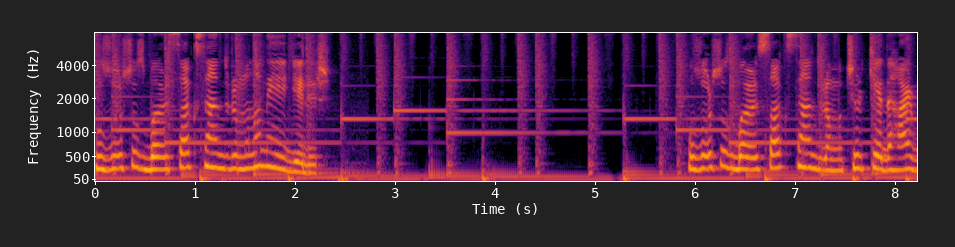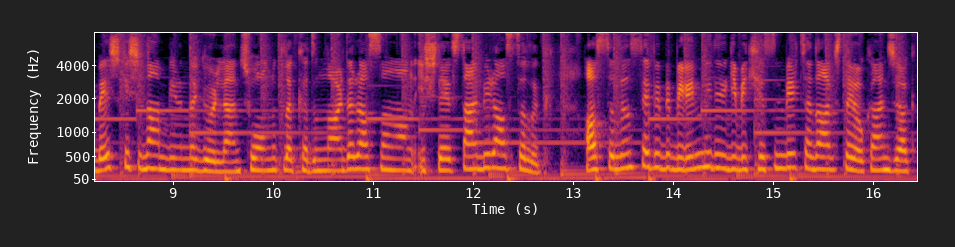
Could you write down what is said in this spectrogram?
Huzursuz bağırsak sendromuna neye gelir? Huzursuz bağırsak sendromu Türkiye'de her 5 kişiden birinde görülen çoğunlukla kadınlarda rastlanan işlevsel bir hastalık. Hastalığın sebebi bilinmediği gibi kesin bir tedavisi de yok ancak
